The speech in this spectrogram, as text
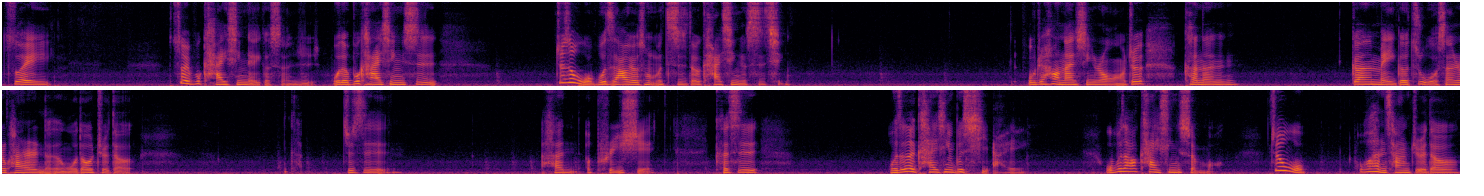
最。最不开心的一个生日，我的不开心是，就是我不知道有什么值得开心的事情，我觉得好难形容哦。就可能跟每个祝我生日快乐的人，我都觉得就是很 appreciate，可是我真的开心不起来，我不知道开心什么。就我我很常觉得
